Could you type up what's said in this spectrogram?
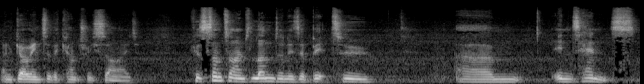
and go into the countryside because sometimes London is a bit too um, intense.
